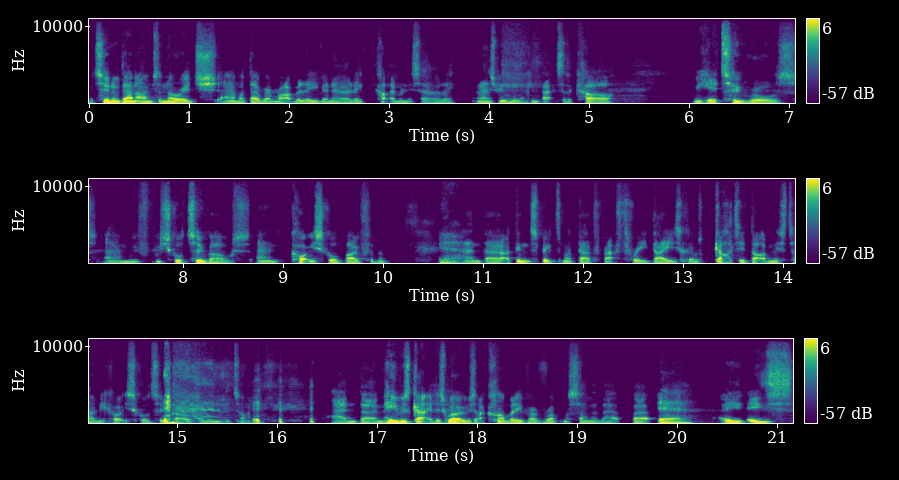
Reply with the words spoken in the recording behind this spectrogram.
We're 2 0 down at home to Norwich, and my dad went, Right, we're leaving early, a couple of minutes early. And as we're walking back to the car, we hear two roars, and we've we scored two goals, and Cottee scored both of them. Yeah. And uh, I didn't speak to my dad for about three days because I was gutted that I missed Tony Cottee scored two goals in injury time. And um, he was gutted as well. He was like, I can't believe I've robbed my son of that. But yeah, he, he's,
